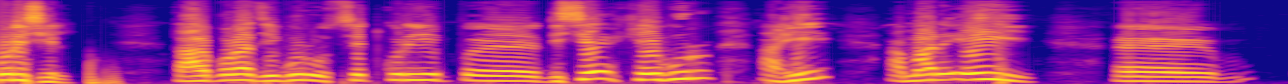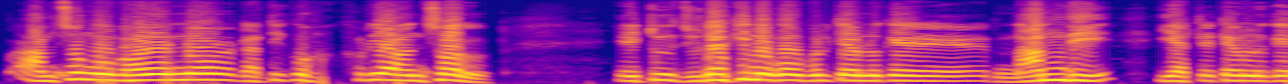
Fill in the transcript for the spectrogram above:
কৰিছিল তাৰ পৰা যিবোৰ উচ্ছেদ কৰি দিছে সেইবোৰ আহি আমাৰ এই আমচং অভয়াৰণ্যৰ দাঁতিকাষৰীয়া অঞ্চল এইটো জোনাকী নগৰ বুলি তেওঁলোকে নাম দি ইয়াতে তেওঁলোকে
